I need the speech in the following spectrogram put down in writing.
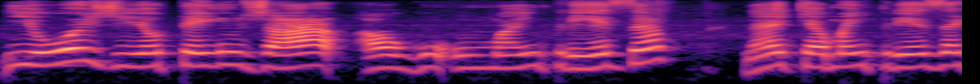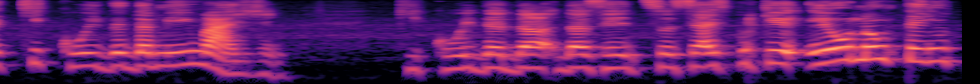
E hoje eu tenho já algum, uma empresa, né? Que é uma empresa que cuida da minha imagem que cuida da, das redes sociais, porque eu não tenho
